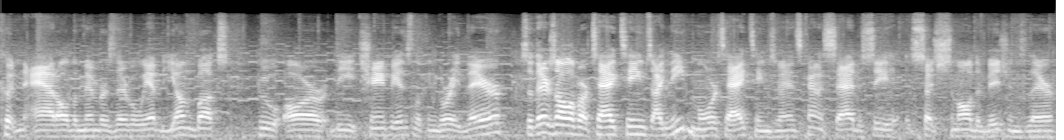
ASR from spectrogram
couldn't add all the members there, but we have the Young Bucks, who are the champions, looking great there. So there's all of our tag teams. I need more tag teams, man. It's kind of sad to see such small divisions there.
